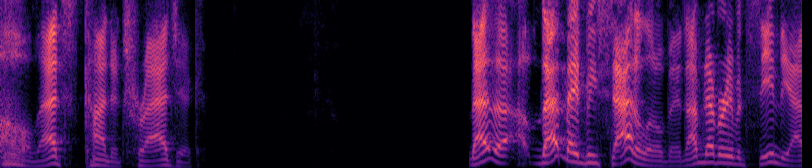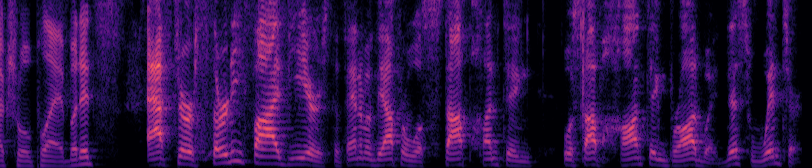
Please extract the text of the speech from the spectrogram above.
Oh, that's kind of tragic. That uh, that made me sad a little bit. I've never even seen the actual play, but it's After 35 years, the Phantom of the Opera will stop hunting, will stop haunting Broadway this winter.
